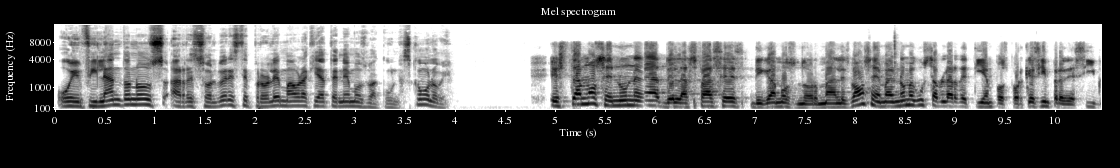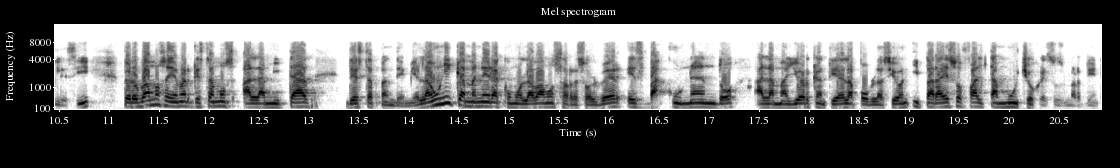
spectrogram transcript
o enfilándonos a resolver este problema ahora que ya tenemos vacunas? ¿Cómo lo ve? Estamos en una de las fases, digamos, normales. Vamos a llamar, no me gusta hablar de tiempos porque es impredecible, ¿sí? Pero vamos a llamar que estamos a la mitad de esta pandemia. La única manera como la vamos a resolver es vacunando a la mayor cantidad de la población y para eso falta mucho, Jesús Martín.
